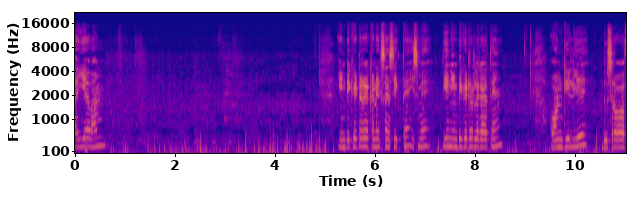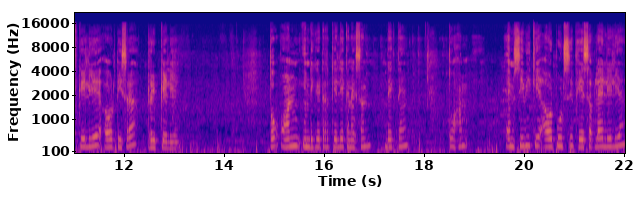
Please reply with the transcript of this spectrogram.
आइए अब हम इंडिकेटर का कनेक्शन सीखते हैं। इसमें तीन इंडिकेटर लगाते हैं। ऑन के लिए, दूसरा ऑफ़ के लिए और तीसरा ट्रिप के लिए। तो ऑन इंडिकेटर के लिए कनेक्शन देखते हैं। तो हम एमसीबी के आउटपुट से फ़ेज़ सप्लाई ले लिया।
